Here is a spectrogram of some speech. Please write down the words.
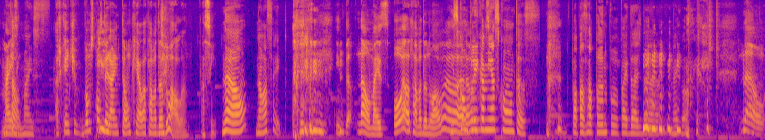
Mas Então, mas. acho que a gente. Vamos considerar então que ela tava dando aula. Assim. Não, não aceito. Então. Não, mas ou ela tava dando aula ou ela. Isso complica minhas contas. pra passar pano pro, pra idade da negócio. Não,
